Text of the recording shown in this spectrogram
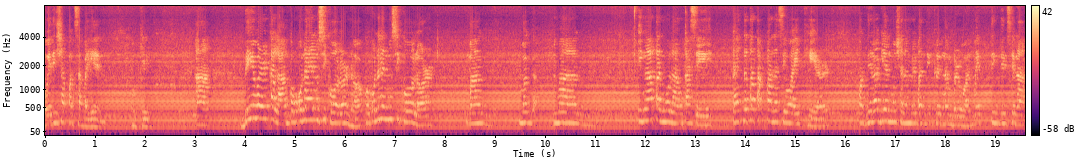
Pwede siya pagsabayin. Okay. Ah, beware ka lang kung unahin mo si color, no? Kung unahin mo si color, mag mag mag ingatan mo lang kasi kahit natatakpan na si white hair, pag nilagyan mo siya ng rebanding cream number 1, may tendency na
